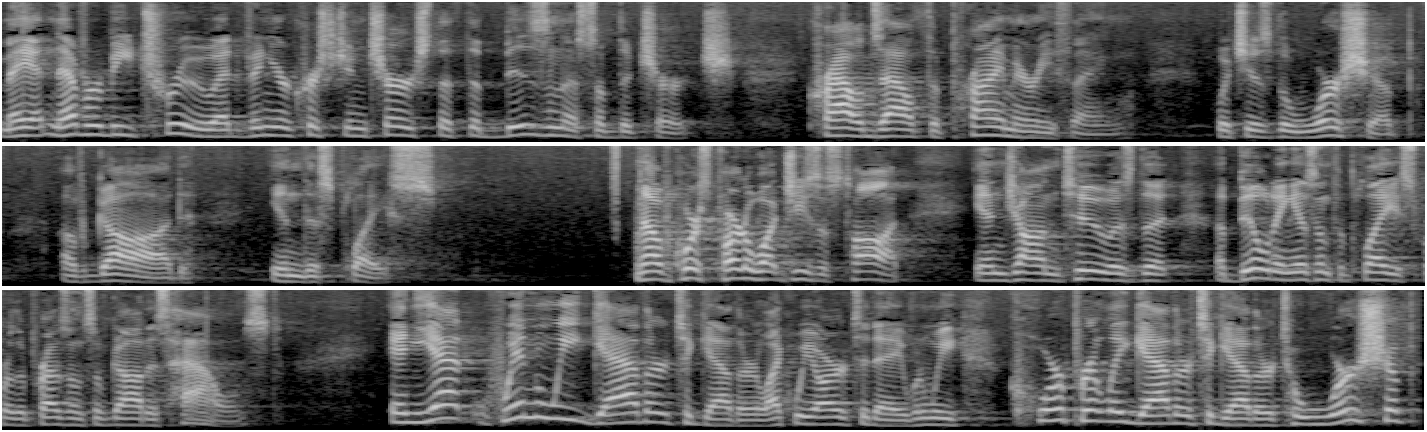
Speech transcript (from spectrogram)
May it never be true at Vineyard Christian Church that the business of the church crowds out the primary thing, which is the worship of God in this place. Now, of course, part of what Jesus taught in John 2 is that a building isn't the place where the presence of God is housed. And yet, when we gather together, like we are today, when we corporately gather together to worship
